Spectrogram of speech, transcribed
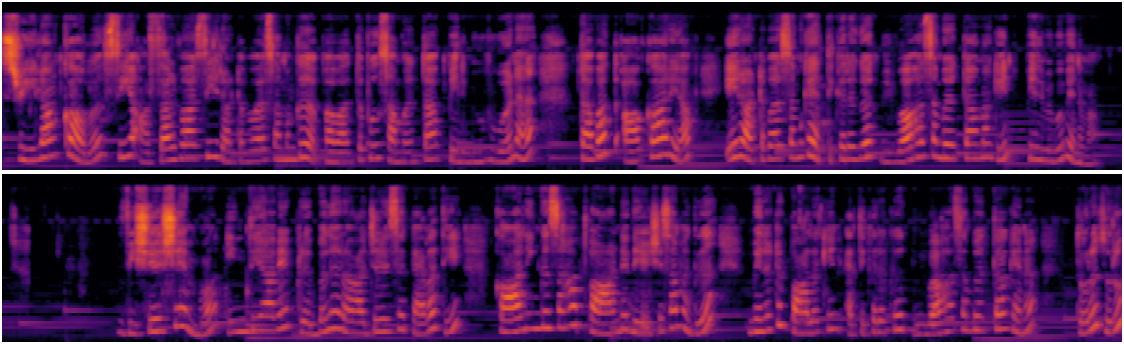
ශ්‍රී ලංකාව සිය අසල්වාසී රටවල් සමඟ පවත්තපු සමන්තා පිළිබිඹු වන තවත් ආකාරයක් ඒ රටවල් සමඟ ඇතිකරගත් විවාහ සබත්තාමගින් පිළිබිඹු වෙනවා. විශේෂයෙන්ම ඉන්දියාවේ ප්‍රබල රාජලෙස පැවති කාලිංග සහ පාණ්ඩ දේශ සමඟ මෙනට පාලකින් ඇතිකරගත් විවාහ සබත්තා ගැන තොරතුරු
